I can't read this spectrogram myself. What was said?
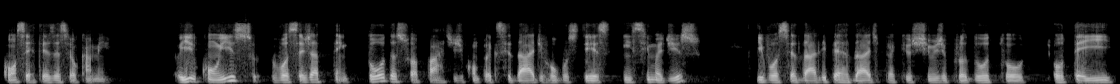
com certeza esse é o caminho. E com isso, você já tem toda a sua parte de complexidade e robustez em cima disso, e você dá liberdade para que os times de produto ou, ou TI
